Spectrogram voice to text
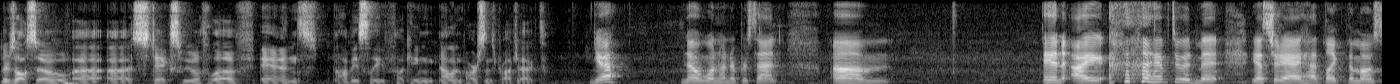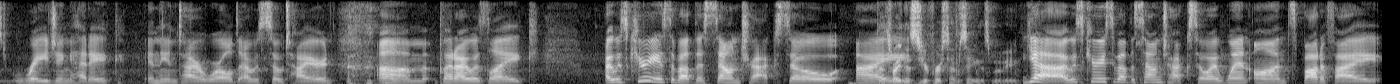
there's also uh, uh, Styx we both love, and obviously fucking Alan Parsons Project. Yeah. No, 100%. Um and I I have to admit, yesterday I had like the most raging headache in the entire world. I was so tired. Um but I was like I was curious about this soundtrack. So I That's right. This is your first time seeing this movie. yeah, I was curious about the soundtrack, so I went on Spotify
